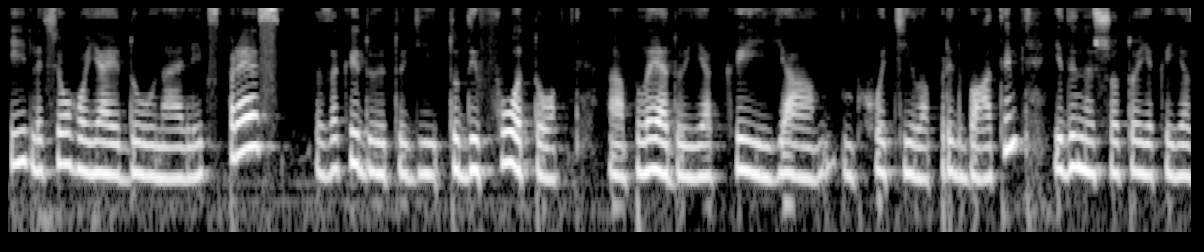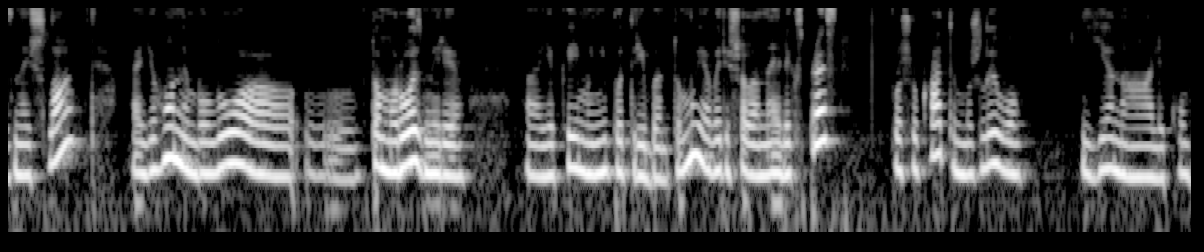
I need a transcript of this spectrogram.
І для цього я йду на AliExpress, закидую тоді, туди фото пледу, який я б хотіла придбати. Єдине, що той, який я знайшла, його не було в тому розмірі, який мені потрібен. Тому я вирішила на AliExpress пошукати, можливо, є на Аліку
